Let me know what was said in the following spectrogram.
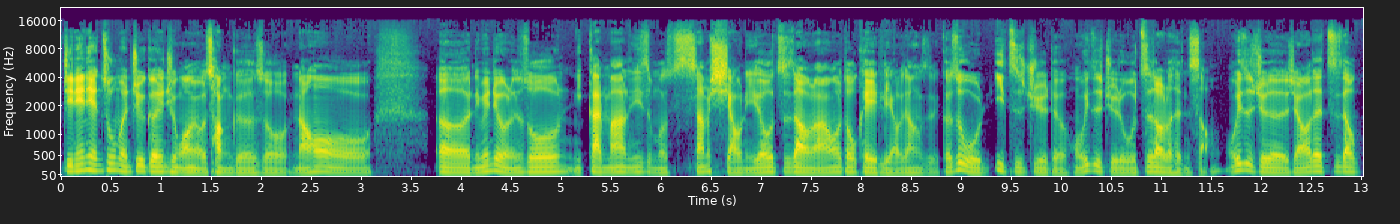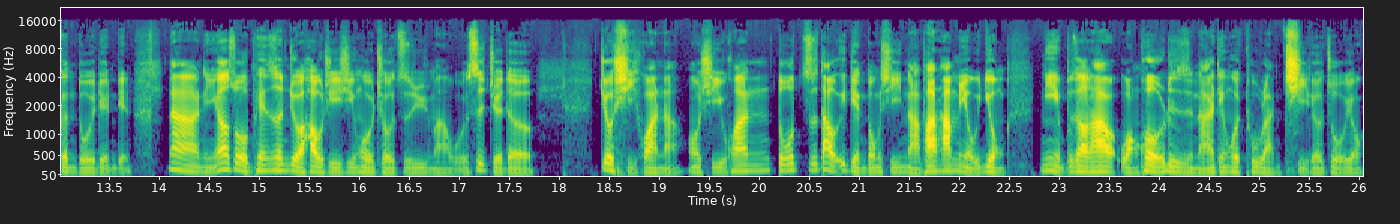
几年前出门去跟一群网友唱歌的时候，然后。呃，里面就有人说你干嘛？你怎么这么小你都知道，然后都可以聊这样子。可是我一直觉得，我一直觉得我知道的很少，我一直觉得想要再知道更多一点点。那你要说我天生就有好奇心或有求知欲吗？我是觉得就喜欢呐、啊，我喜欢多知道一点东西，哪怕它没有用，你也不知道它往后日子哪一天会突然起的作用。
